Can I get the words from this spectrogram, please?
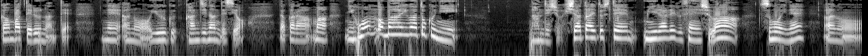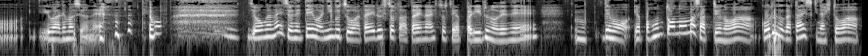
頑張ってるなんてね、あの、いう感じなんですよ。だから、まあ、日本の場合は特に、なんでしょう、被写体として見られる選手は、すごいね、あの、言われますよね。でも、しょうがないですよね。天は二物を与える人と与えない人とやっぱりいるのでね。うん、でも、やっぱ本当の上手さっていうのは、ゴルフが大好きな人は、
